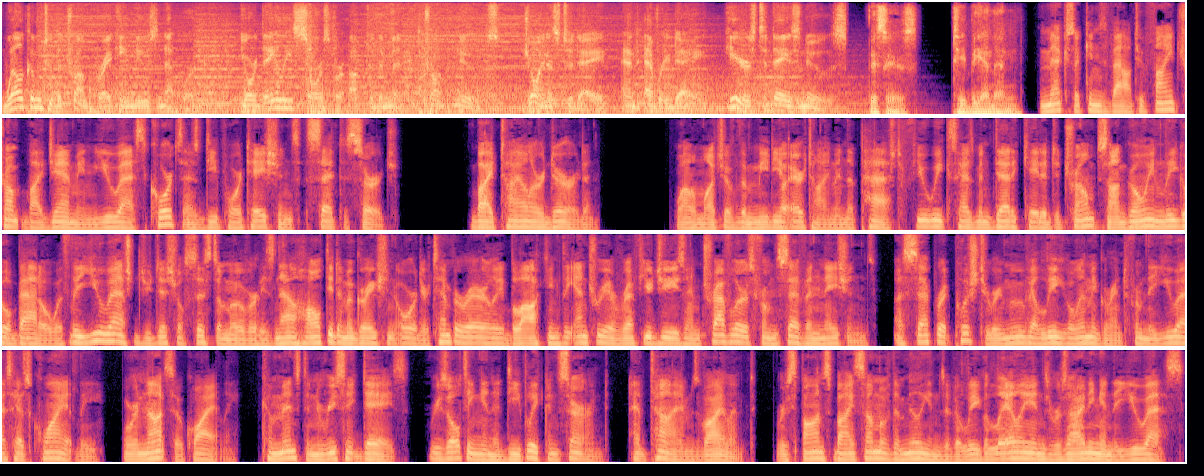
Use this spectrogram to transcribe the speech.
Welcome to the Trump Breaking News Network, your daily source for up-to-the-minute Trump news. Join us today and every day. Here's today's news. This is TBNN. Mexicans vow to fight Trump by jamming U.S. courts as deportations set to surge. By Tyler Durden. While much of the media airtime in the past few weeks has been dedicated to Trump's ongoing legal battle with the U.S. judicial system over his now halted immigration order temporarily blocking the entry of refugees and travelers from seven nations, a separate push to remove illegal immigrant from the U.S. has quietly, or not so quietly, commenced in recent days, resulting in a deeply concerned, at times violent, response by some of the millions of illegal aliens residing in the U.S.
